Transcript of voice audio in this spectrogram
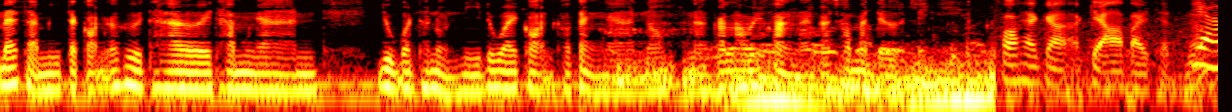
แม่สามีแต่ก่อนก็คือเธอทำงานอยู่บนถนนนี้ด้วยก่อนเขาแต่งงานเนาะนางก็เล่าให้ฟังนางก็ชอบมาเดินอะไรอย่างงี้ Vorher gearbeitet ne? Ja,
